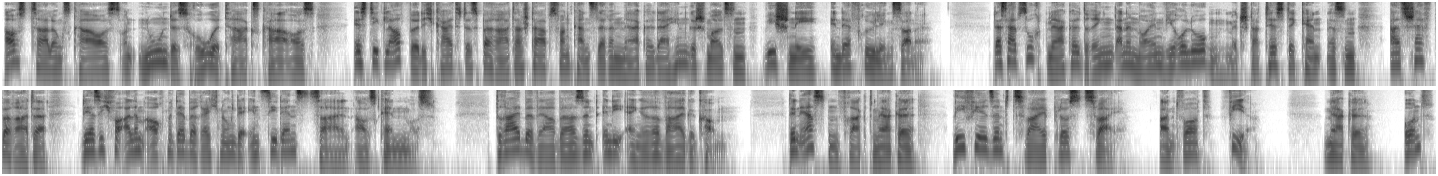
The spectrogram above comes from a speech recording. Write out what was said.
Auszahlungschaos und nun des Ruhetagschaos ist die Glaubwürdigkeit des Beraterstabs von Kanzlerin Merkel dahingeschmolzen wie Schnee in der Frühlingssonne. Deshalb sucht Merkel dringend einen neuen Virologen mit Statistikkenntnissen als Chefberater, der sich vor allem auch mit der Berechnung der Inzidenzzahlen auskennen muss. Drei Bewerber sind in die engere Wahl gekommen. Den ersten fragt Merkel: Wie viel sind zwei plus zwei? Antwort: vier. Merkel: Und?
